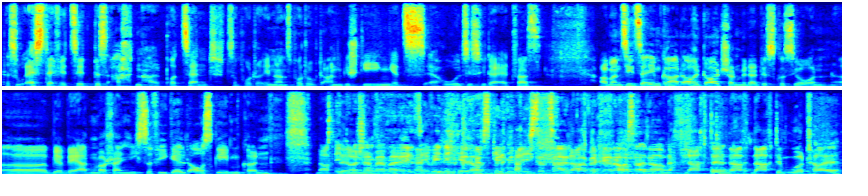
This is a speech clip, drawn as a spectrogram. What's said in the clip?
Das US-Defizit bis 8,5 Prozent zum Bruttoinlandsprodukt angestiegen. Jetzt erholt sich wieder etwas. Aber man sieht es ja eben gerade auch in Deutschland mit der Diskussion. Äh, wir werden wahrscheinlich nicht so viel Geld ausgeben können. Nach in Deutschland werden wir sehr wenig Geld ausgeben in nächster Zeit, weil wir keinen Haushalt haben. Nach, nach, dem, nach, nach dem Urteil.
